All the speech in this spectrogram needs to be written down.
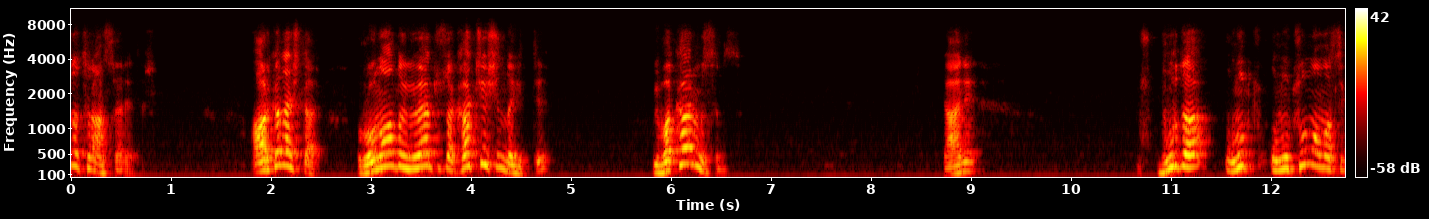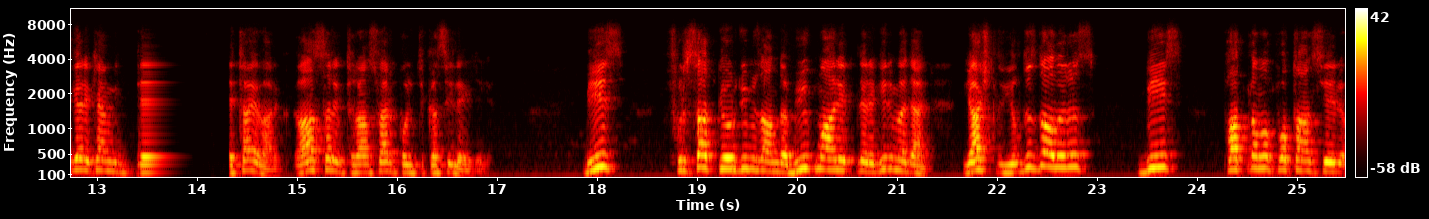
da transfer eder. Arkadaşlar Ronaldo Juventus'a kaç yaşında gitti? Bir bakar mısınız? Yani burada unut unutulmaması gereken bir de- detay var. Galatasaray'ın transfer politikası ile ilgili. Biz fırsat gördüğümüz anda büyük maliyetlere girmeden yaşlı yıldız da alırız. Biz patlama potansiyeli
